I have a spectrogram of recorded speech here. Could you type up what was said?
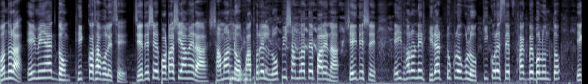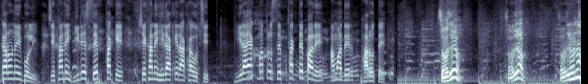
বন্ধুরা এই মেয়ে একদম ঠিক কথা বলেছে। যে দেশের পটাশিয়ামেরা সামান্য পাথরের লোপি সামলাতে পারে না সেই দেশে এই ধরনের হীরার টুকরোগুলো কি করে সেফ থাকবে বলুন তো? এ কারণেই বলি যেখানে হীরে সেফ থাকে সেখানে হীরাকে রাখা উচিত। হীরা একমাত্র সেফ থাকতে পারে আমাদের ভারতে। সমুদ্র? সমুদ্র? সমুদ্র না?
